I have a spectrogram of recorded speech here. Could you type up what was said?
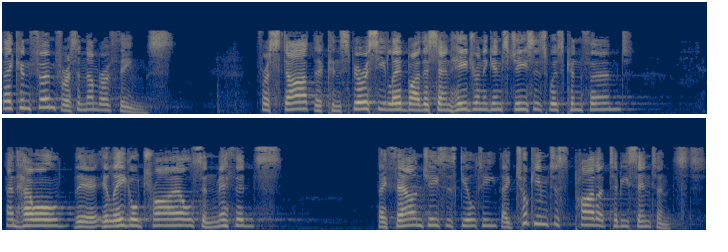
They confirm for us a number of things. For a start, the conspiracy led by the Sanhedrin against Jesus was confirmed, and how all their illegal trials and methods. They found Jesus guilty. They took him to Pilate to be sentenced.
